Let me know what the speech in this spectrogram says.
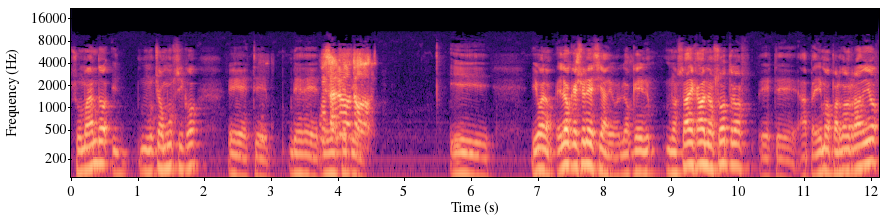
sumando, y muchos músicos este, desde... Un saludo a todos. Y, y, bueno, es lo que yo le decía, digo, lo que nos ha dejado nosotros, este, a Pedimos Perdón Radio,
